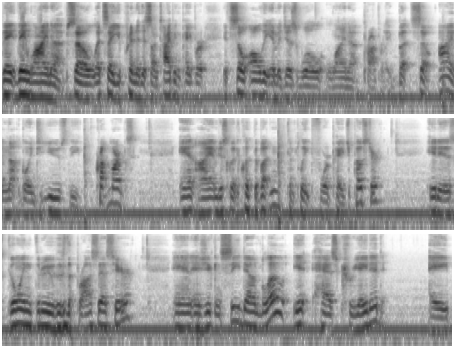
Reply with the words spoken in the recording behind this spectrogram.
they, they line up. So let's say you printed this on typing paper, it's so all the images will line up properly. But so I am not going to use the crop marks and I am just going to click the button, complete four page poster. It is going through the process here. And as you can see down below, it has created a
